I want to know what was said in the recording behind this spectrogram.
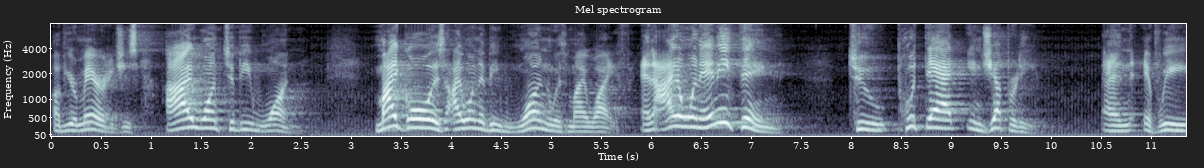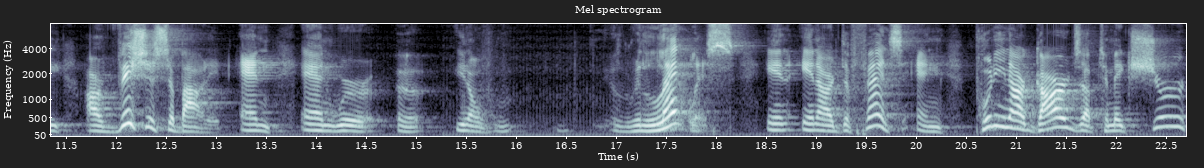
of your marriage is I want to be one. My goal is I want to be one with my wife. And I don't want anything to put that in jeopardy. And if we are vicious about it and, and we're, uh, you know, relentless in, in our defense and putting our guards up to make sure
